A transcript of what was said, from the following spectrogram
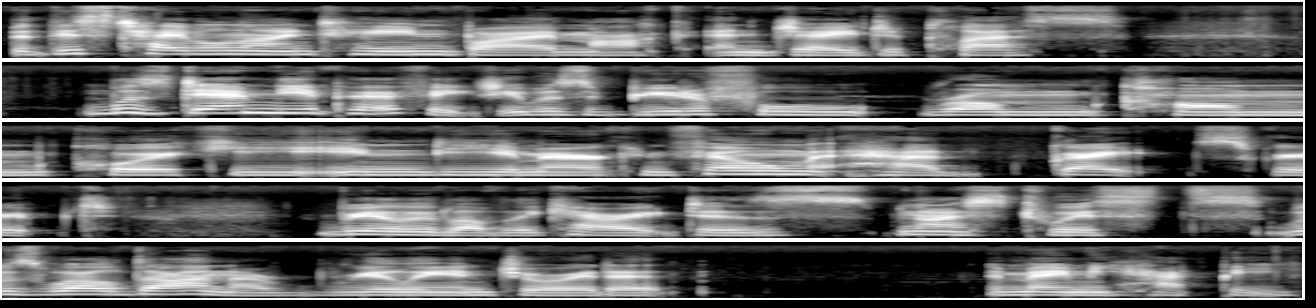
But this Table 19 by Mark and Jay Duplass was damn near perfect. It was a beautiful rom com, quirky indie American film. It had great script, really lovely characters, nice twists. It was well done. I really enjoyed it. It made me happy.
